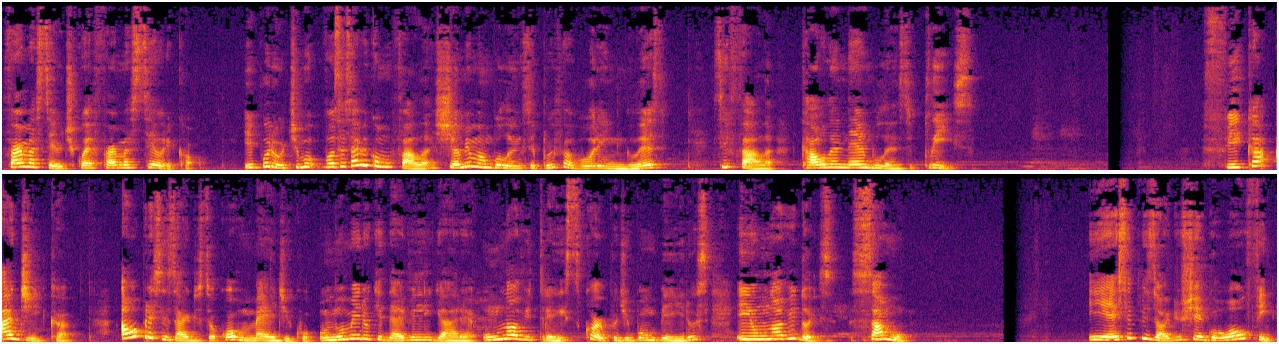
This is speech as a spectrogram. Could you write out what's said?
farmacêutico é pharmaceutical. E por último, você sabe como fala chame uma ambulância, por favor, em inglês? Se fala call an ambulance, please. Fica a dica. Ao precisar de socorro médico, o número que deve ligar é 193 Corpo de Bombeiros e 192 SAMU. E esse episódio chegou ao fim.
